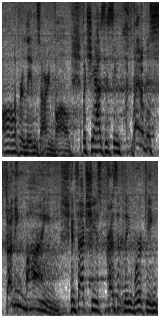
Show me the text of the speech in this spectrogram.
all of her limbs are involved. But she has this incredible, stunning mind. In fact, she is presently working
